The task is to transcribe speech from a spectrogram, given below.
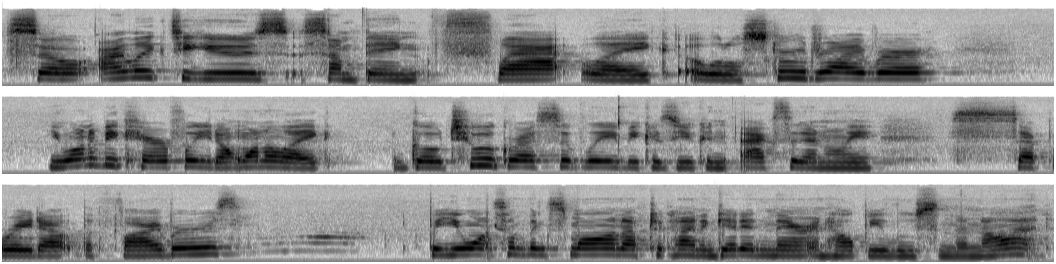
So I like to use something flat like a little screwdriver you want to be careful. You don't want to like go too aggressively because you can accidentally separate out the fibers. But you want something small enough to kind of get in there and help you loosen the knot.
